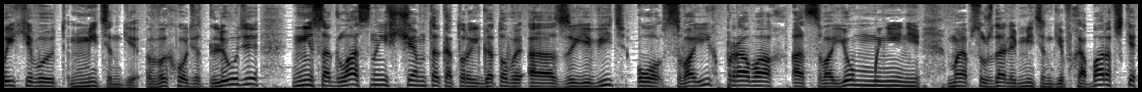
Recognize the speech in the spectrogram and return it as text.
вспыхивают митинги. Выходят люди, не согласные с чем-то, которые готовы а, заявить о своих правах, о своем мнении. Мы обсуждали митинги в Хабаровске.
